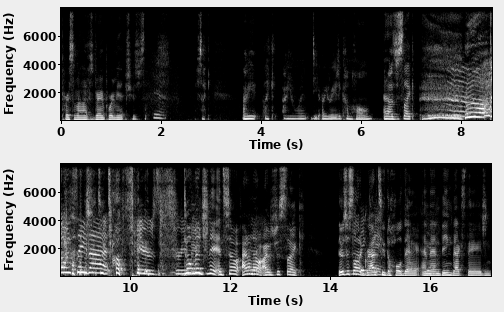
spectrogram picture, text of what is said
person in my life is very important to me. That she was just like, Yeah. she's like, are you like, are you wanting, do you, are you ready to come home? And I was just like, Don't say that. don't say Tears streaming. don't mention it. And so I don't know. I was just like, there was just a lot of gratitude day. the whole day, and Yeah. then being backstage and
